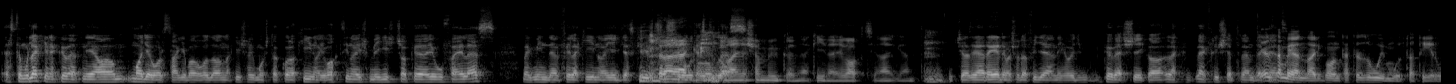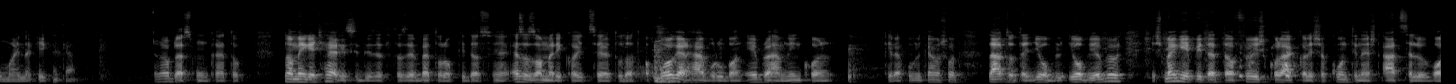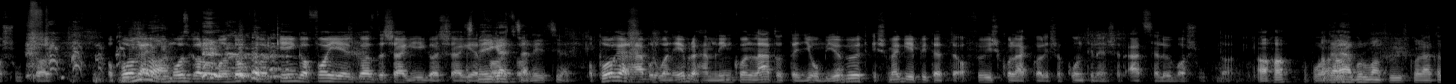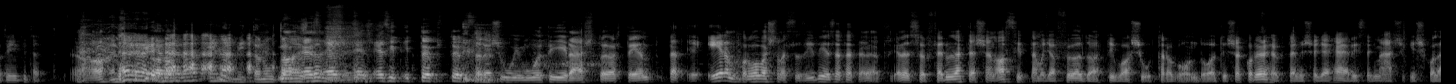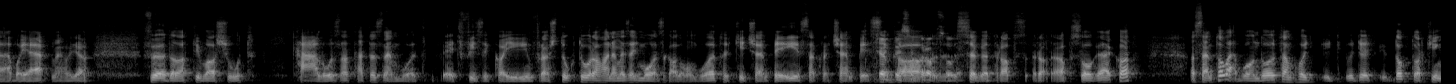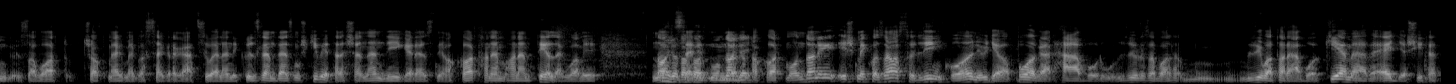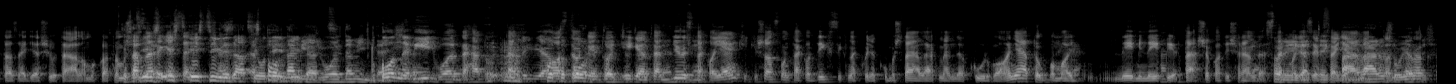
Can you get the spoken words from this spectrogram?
Ezt amúgy le kéne követni a magyarországi baloldalnak is, hogy most akkor a kínai vakcina is mégiscsak eh, jó fej lesz, meg mindenféle kínai egyezkedés is jó tudományosan működni a kínai vakcina, igen. Úgyhogy azért erre érdemes odafigyelni, hogy kövessék a leg, legfrissebb Ez trendeket. nem olyan nagy gond, tehát az új múltat írunk majd nekik. igen. Jobb lesz munkátok. Na, még egy Harris idézetet azért betolok ide, azt mondja, ez az amerikai céltudat. A polgárháborúban Abraham Lincoln aki republikánus volt, látott egy jobb, jobb jövőt, és megépítette a főiskolákkal és a kontinenst átszelő vasúttal. A polgári mozgalomban Dr. King a fai és gazdasági igazságért még harcolt. egyszer. A polgárháborúban Abraham Lincoln látott egy jobb jövőt, és megépítette a főiskolákkal és a kontinenset átszelő vasúttal. Aha. A polgárháborúban főiskolákat épített? Aha. Én nem mit tanultam, Na, ez, ez, ez, ez, itt, itt több, többszörös új múlt írás történt. Tehát én, amikor olvastam ezt az idézetet, el- először felületesen azt hittem, hogy a föld alatti vasútra gondolt, és akkor röhögtem is, hogy a Harris egy másik iskolába járt, mert hogy a föld alatti vasút hálózat, hát ez nem volt egy fizikai infrastruktúra, hanem ez egy mozgalom volt, hogy kicsempé, éjszakra csempészik Csempészik a rabszolgákat. szögött rabsz, ra- rabszolgákat. Aztán tovább gondoltam, hogy ugye Dr. King zavart csak meg, meg a szegregáció elleni küzdelem, de ez most kivételesen nem négerezni akart, hanem, hanem tényleg valami Nagyot nagyszerű- akart mondani. nagyot akart mondani, és méghozzá az, hogy Lincoln ugye a polgárháború zűrzavar zivatarából kiemelve egyesítette az Egyesült Államokat. Na most És, ez nem és, és Ez civilizációt pont nem így volt, de mindegy. Pont nem így volt, de hát, tehát ugye az a történt, hogy igen, tehát győztek a jenkik, és azt mondták a Dixiknek, hogy akkor most el lehet menni a kurva anyátokba, majd némi népírtásokat is rendeztek, hogy ezért fegyelmet tanuljanak.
